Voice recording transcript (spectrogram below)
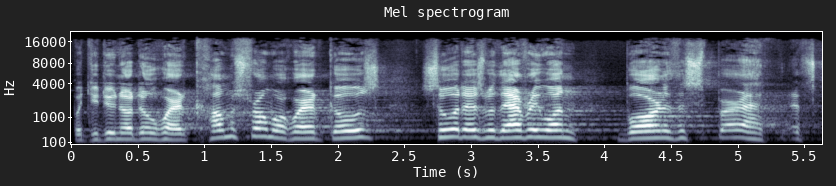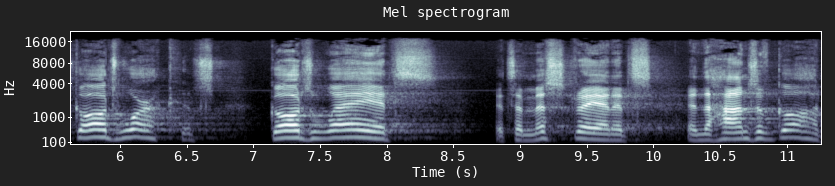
but you do not know where it comes from or where it goes. So it is with everyone born of the Spirit. It's God's work, it's God's way, it's, it's a mystery, and it's in the hands of God.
